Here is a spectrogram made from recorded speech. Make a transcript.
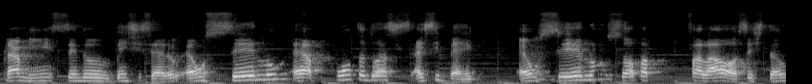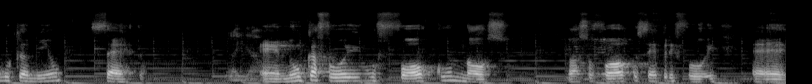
para mim, sendo bem sincero, é um selo, é a ponta do iceberg. É um selo só para falar, ó, vocês estão no caminho certo. É, nunca foi um foco nosso. Nosso foco sempre foi é,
